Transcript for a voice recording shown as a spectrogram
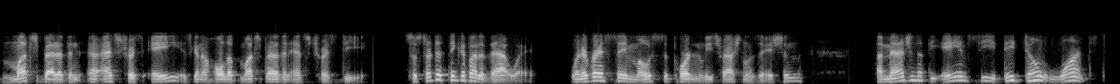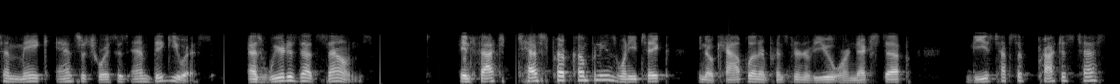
much better than uh, answer choice A is going to hold up much better than answer choice D. So start to think about it that way. Whenever I say most important least rationalization, imagine that the AAMC, they don't want to make answer choices ambiguous, as weird as that sounds. In fact, test prep companies, when you take you know, Kaplan or Princeton Review or Next Step, these types of practice tests,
